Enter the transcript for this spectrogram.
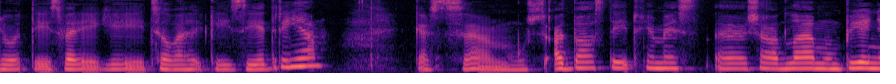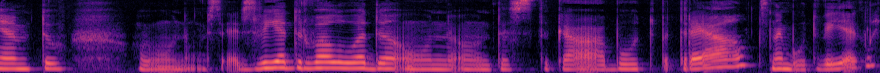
ļoti svarīgi cilvēki Zviedrijā kas mūs atbalstītu, ja mēs šādu lēmumu pieņemtu. Un tas ir zviedru valoda, un, un tas būtu pat reāli, tas nebūtu viegli.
